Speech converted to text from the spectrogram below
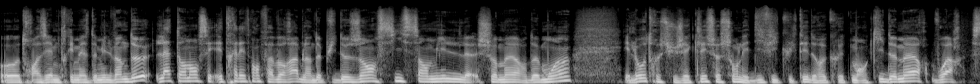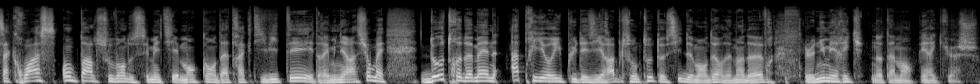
au troisième trimestre 2022. La tendance est très nettement favorable hein, depuis deux ans, 600 000 chômeurs de moins. Et l'autre sujet clé, ce sont les difficultés de recrutement qui demeurent, voire s'accroissent. On parle souvent de ces métiers manquant d'attractivité et de rémunération, mais d'autres domaines a priori plus désirables sont tout aussi demandeurs de main-d'œuvre, le numérique notamment. Eric Huoche.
